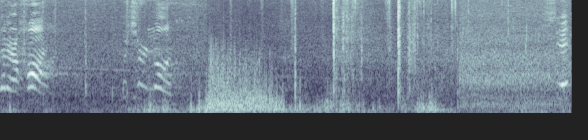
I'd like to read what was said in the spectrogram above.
that are hot, which are none. Shit.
